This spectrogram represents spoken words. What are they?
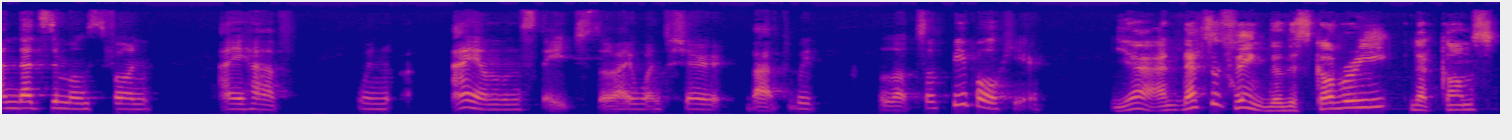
And that's the most fun i have when i am on stage so i want to share that with lots of people here yeah and that's the thing the discovery that comes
